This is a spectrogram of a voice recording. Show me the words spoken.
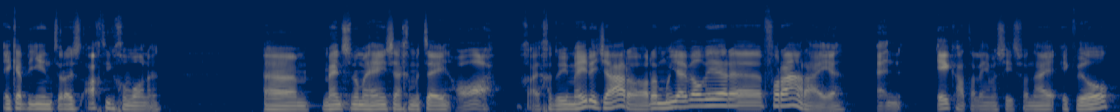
Ik heb die in 2018 gewonnen. Ehm, mensen om me heen zeggen meteen... Oh, ga, ga doe je mee dit jaar? hoor? Dan moet jij wel weer eh, vooraan rijden. En ik had alleen maar zoiets van... Nee, ik wil...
